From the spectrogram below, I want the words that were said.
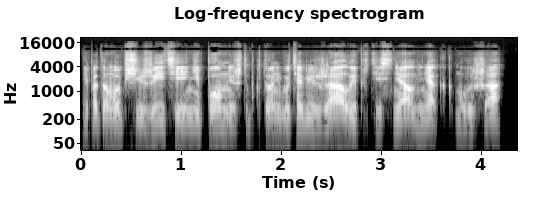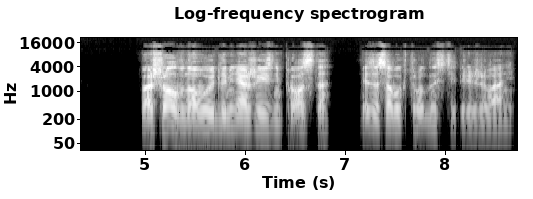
ни потом в общежитии не помню, чтобы кто-нибудь обижал и притеснял меня как малыша. Вошел в новую для меня жизнь просто, без особых трудностей и переживаний.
